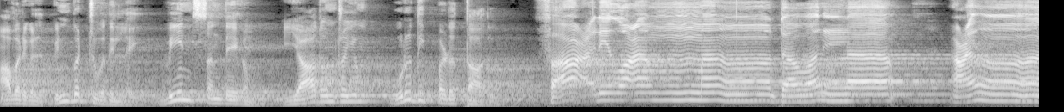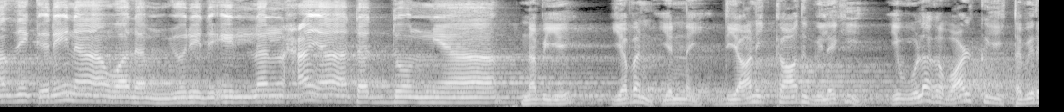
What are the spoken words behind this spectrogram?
அவர்கள் பின்பற்றுவதில்லை வீண் சந்தேகம் யாதொன்றையும் உறுதிப்படுத்தாது فأعرض عمن تولى عن ذكرنا ولم يرد إلا الحياة الدنيا நபியே எவன் என்னை தியானிக்காது விலகி இவ்வுலக வாழ்க்கையைத் தவிர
